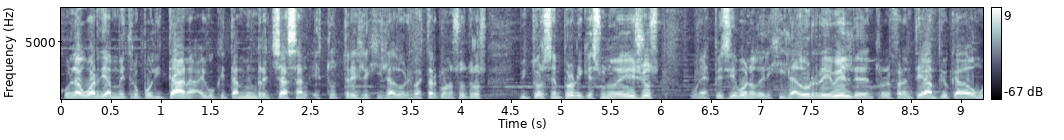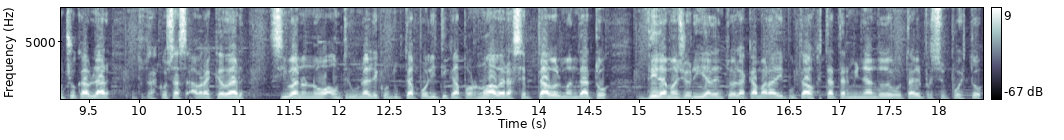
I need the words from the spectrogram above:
con la Guardia Metropolitana, algo que también rechazan estos tres legisladores. Va a estar con nosotros Víctor Semproni, que es uno de ellos, una especie bueno, de legislador rebelde dentro del Frente Amplio que ha dado mucho que hablar. Entre otras cosas, habrá que ver si van o no a un tribunal de conducta política por no haber aceptado el mandato de la mayoría dentro de la Cámara de Diputados que está terminando de votar el presupuesto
